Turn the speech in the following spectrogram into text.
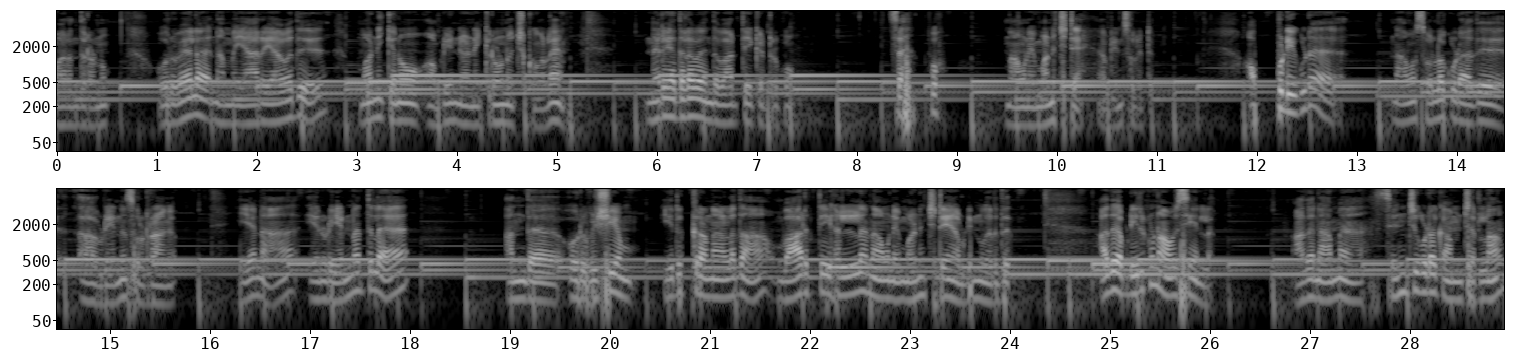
மறந்துடணும் ஒருவேளை நம்ம யாரையாவது மன்னிக்கணும் அப்படின்னு நினைக்கிறோன்னு வச்சுக்கோங்களேன் நிறைய தடவை இந்த வார்த்தையை கேட்டிருப்போம். சார் போ நான் உன்னை மன்னிச்சிட்டேன் அப்படின்னு சொல்லிட்டு. அப்படி கூட நாம் சொல்லக்கூடாது அப்படின்னு சொல்கிறாங்க ஏன்னா என்னுடைய எண்ணத்தில் அந்த ஒரு விஷயம் இருக்கிறனால தான் வார்த்தைகளில் நான் உன்னை மன்னிச்சிட்டேன் அப்படின்னு வருது. அது அப்படி இருக்கணும்னு அவசியம் இல்லை. அதை நாம் செஞ்சு கூட காமிச்சிடலாம்.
